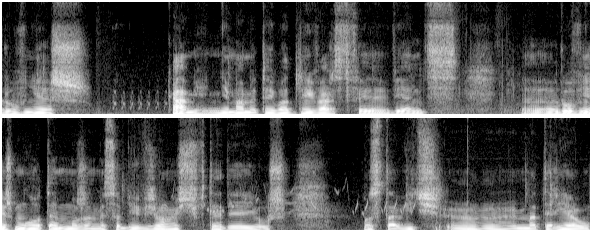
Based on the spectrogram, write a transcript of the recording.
również kamień. Nie mamy tej ładnej warstwy, więc y, również młotem możemy sobie wziąć wtedy już postawić y, materiał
